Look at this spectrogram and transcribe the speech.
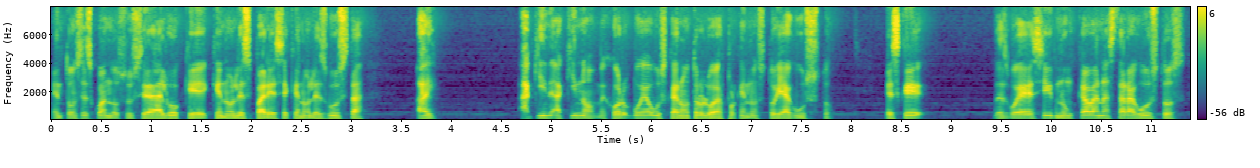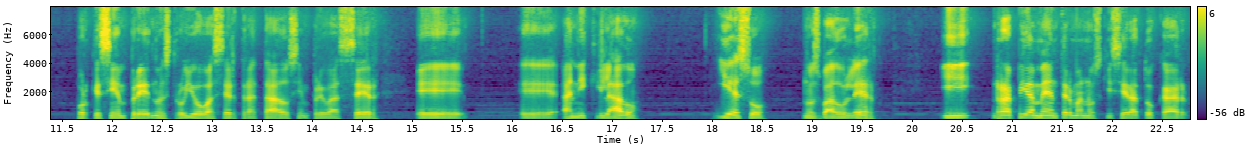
Entonces cuando sucede algo que, que no les parece, que no les gusta, ay, aquí, aquí no, mejor voy a buscar otro lugar porque no estoy a gusto. Es que les voy a decir, nunca van a estar a gustos porque siempre nuestro yo va a ser tratado, siempre va a ser eh, eh, aniquilado. Y eso nos va a doler. Y rápidamente, hermanos, quisiera tocar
